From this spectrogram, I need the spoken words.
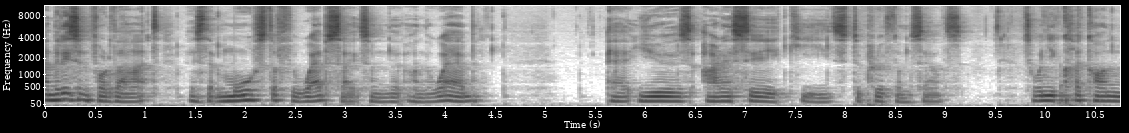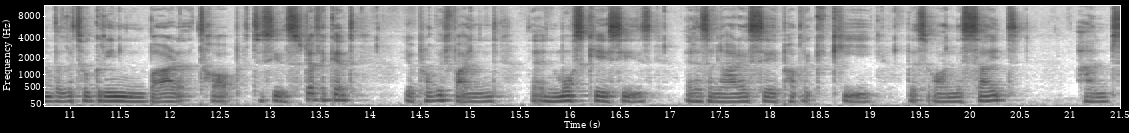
And the reason for that is that most of the websites on the, on the web uh, use RSA keys to prove themselves. So when you click on the little green bar at the top to see the certificate, you'll probably find that in most cases it is an RSA public key that's on the site and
